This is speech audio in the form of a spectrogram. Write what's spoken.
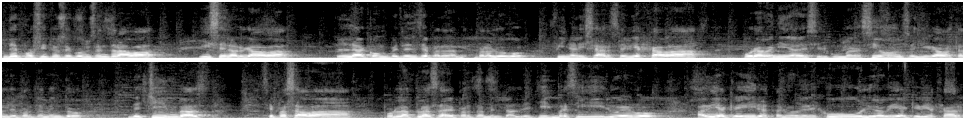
de Posito se concentraba y se largaba la competencia para, para luego finalizar. Se viajaba por avenida de circunvalación, se llegaba hasta el departamento de Chimbas, se pasaba por la plaza departamental de Chimbas y luego había que ir hasta 9 de julio, había que viajar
